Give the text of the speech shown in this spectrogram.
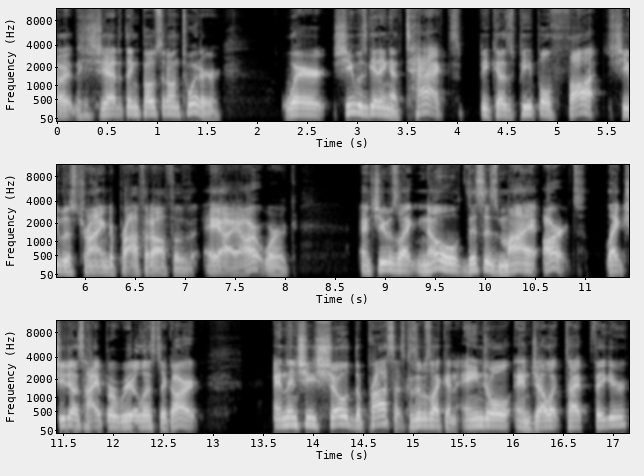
Uh, she had a thing posted on Twitter where she was getting attacked because people thought she was trying to profit off of AI artwork. And she was like, no, this is my art. Like she does hyper realistic art. And then she showed the process because it was like an angel, angelic type figure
